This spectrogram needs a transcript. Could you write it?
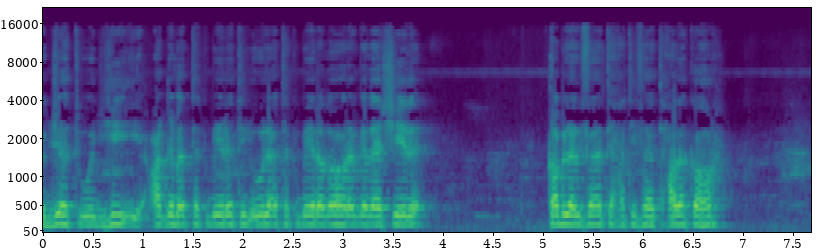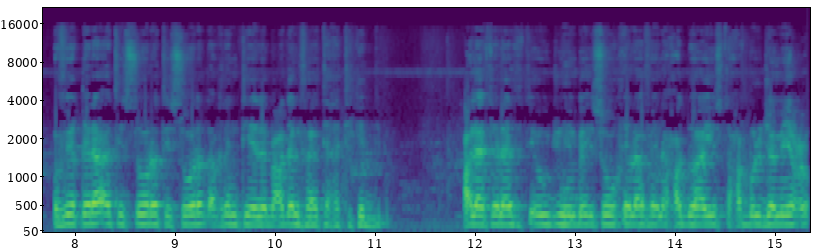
wajahtu wajhii iyo caqiba takbiirati اluulaa takbiirada hore gadaasheeda qabla alfaatixati faatixada ka hor wa fii qiraa'ati suurati suurad aqrinteeda bacda alfaatixati kadib calaa halaathati awjuhin bay isugu khilaafeen axaduhaa yustaxabu ljamiicu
